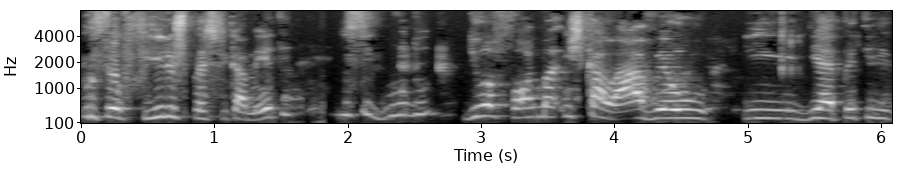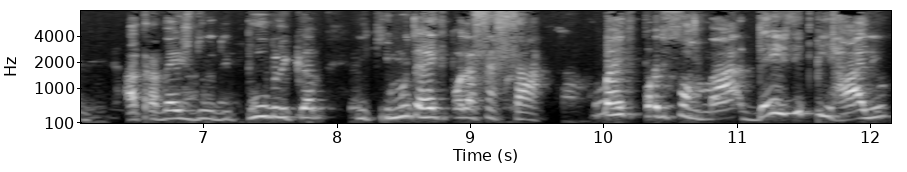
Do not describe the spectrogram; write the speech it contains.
para o seu filho especificamente, e segundo, de uma forma escalável e de repente através do, de pública e que muita gente pode acessar. Como a gente pode formar, desde pirralho,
